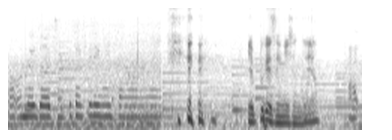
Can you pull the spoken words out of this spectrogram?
어, 오늘도 잘 부탁드립니다. 예쁘게 생기셨네요. 아.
